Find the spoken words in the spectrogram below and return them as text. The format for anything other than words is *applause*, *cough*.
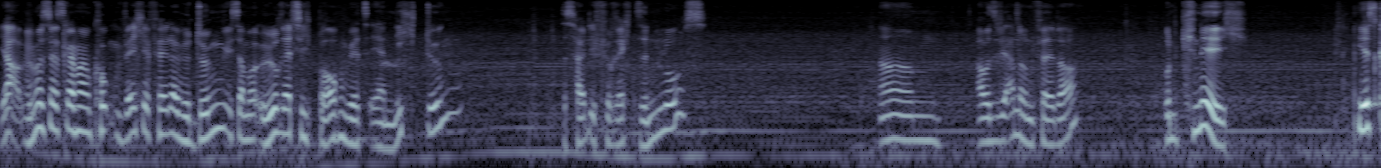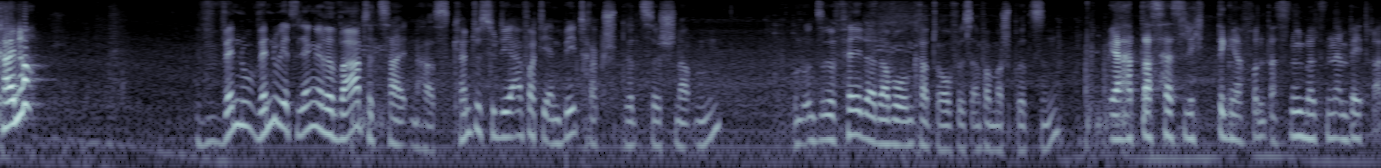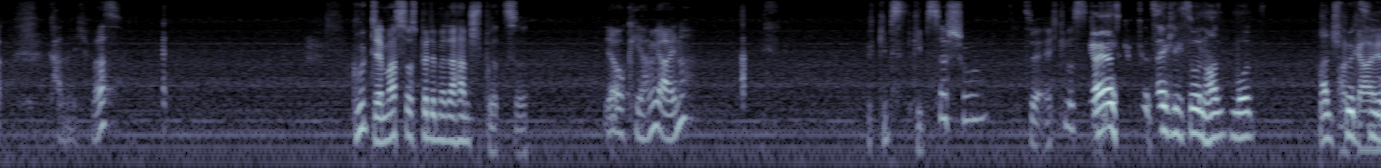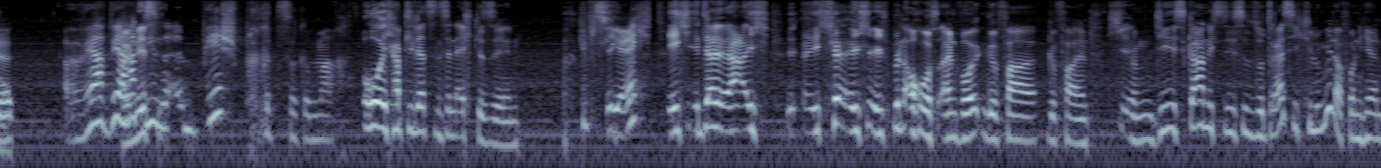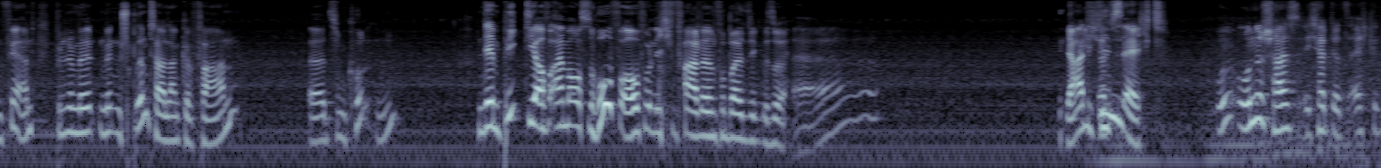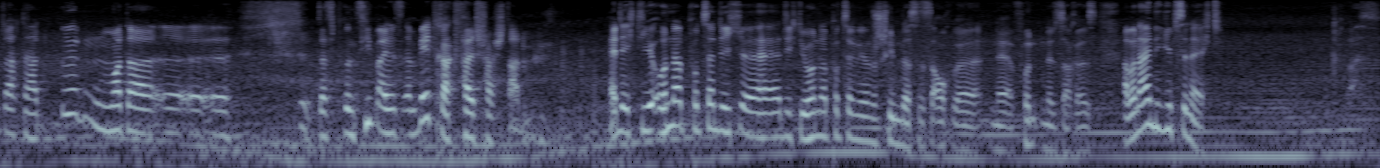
Ja, wir müssen jetzt gleich mal gucken, welche Felder wir düngen. Ich sag mal, Ölrettich brauchen wir jetzt eher nicht düngen. Das halte ich für recht sinnlos. Ähm, aber so die anderen Felder. Und Knilch. Hier ist keiner? Wenn du, wenn du jetzt längere Wartezeiten hast, könntest du dir einfach die MB-Truck-Spritze schnappen und unsere Felder, da wo Unkraut drauf ist, einfach mal spritzen. Wer hat das hässliche Ding erfunden, das niemals ein MB tragen kann? Ich, was? Gut, dann machst du das bitte mit der Handspritze. Ja, okay, haben wir eine? Gibt's, gibt's das schon? Das wäre echt lustig. Ja, ja, es gibt tatsächlich so einen Handmod, Oh, Handspritzen. geil. Aber wer, wer Beim hat nächsten- diese MB-Spritze gemacht? Oh, ich habe die letztens in echt gesehen. Gibt's die echt? Ich, ja, ich, ich, ich, ich bin auch aus einen Wolken gefahr, gefallen. Ich, ähm, die ist gar nicht, die ist so 30 Kilometer von hier entfernt. Bin mit, mit einem Sprinter lang gefahren äh, zum Kunden. Und dann biegt die auf einmal aus dem Hof auf und ich fahre dann vorbei und denke mir so, hä? Ja, die gibt's echt. Oh, ohne Scheiß, ich hätte jetzt echt gedacht, da hat irgendein Modder äh, äh, das Prinzip eines MB-Truck falsch verstanden. Hätte ich die hundertprozentig, äh, hätte ich die hundertprozentig unterschrieben, dass es auch äh, eine erfundene Sache ist. Aber nein, die gibt's in echt. Krass.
